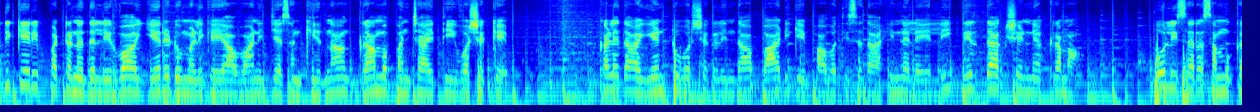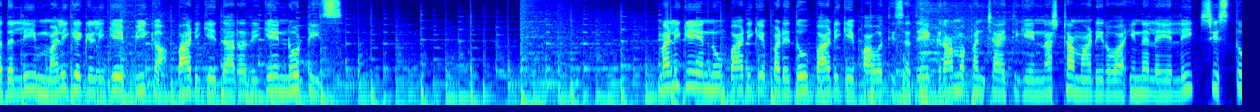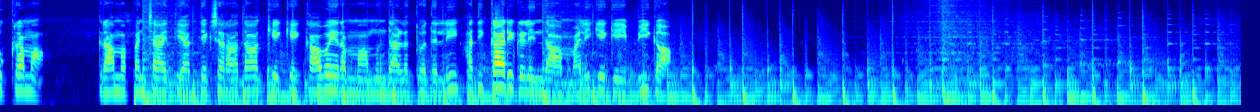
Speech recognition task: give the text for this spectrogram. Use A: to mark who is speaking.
A: ಹುದಿಕೇರಿ ಪಟ್ಟಣದಲ್ಲಿರುವ ಎರಡು ಮಳಿಗೆಯ ವಾಣಿಜ್ಯ ಸಂಕೀರ್ಣ ಗ್ರಾಮ ಪಂಚಾಯಿತಿ ವಶಕ್ಕೆ. ಕಳೆದ ಎಂಟು ವರ್ಷಗಳಿಂದ ಬಾಡಿಗೆ ಪಾವತಿಸದ ಹಿನ್ನೆಲೆಯಲ್ಲಿ ನಿರ್ದಾಕ್ಷಿಣ್ಯ ಕ್ರಮ. ಪೊಲೀಸರ ಸಮ್ಮುಖದಲ್ಲಿ ಮಳಿಗೆಗಳಿಗೆ ಬೀಗ ಬಾಡಿಗೆದಾರರಿಗೆ ನೋಟಿಸ್. ಮಳಿಗೆಯನ್ನು ಬಾಡಿಗೆ ಪಡೆದು ಬಾಡಿಗೆ ಪಾವತಿಸದೆ ಗ್ರಾಮ ಪಂಚಾಯಿತಿಗೆ ನಷ್ಟ ಮಾಡಿರುವ ಹಿನ್ನೆಲೆಯಲ್ಲಿ ಶಿಸ್ತು ಕ್ರಮ. ಗ್ರಾಮ ಪಂಚಾಯಿತಿ ಅಧ್ಯಕ್ಷರಾದ ಕೆಕೆ ಕಾವೈರಮ್ಮ ಮುಂದಾಳತ್ವದಲ್ಲಿ ಅಧಿಕಾರಿಗಳಿಂದ ಮಳಿಗೆಗೆ ಬೀಗ.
